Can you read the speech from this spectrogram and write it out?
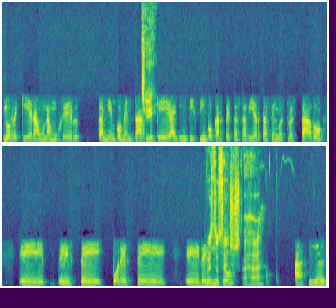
lo requiera una mujer también comentarte que hay 25 carpetas abiertas en nuestro estado eh, este por este eh, delito. Por estos hechos, ajá. Así es.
